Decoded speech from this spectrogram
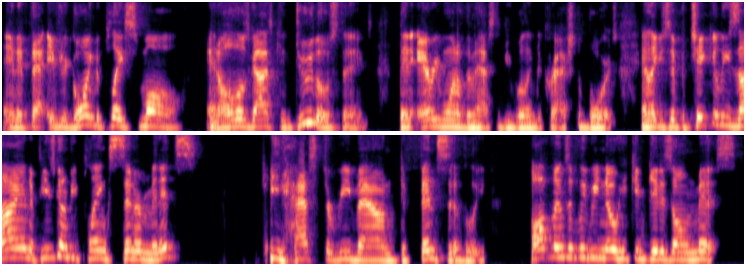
And if that if you're going to play small and all those guys can do those things, then every one of them has to be willing to crash the boards. And like you said, particularly Zion, if he's going to be playing center minutes, he has to rebound defensively. Offensively, we know he can get his own miss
